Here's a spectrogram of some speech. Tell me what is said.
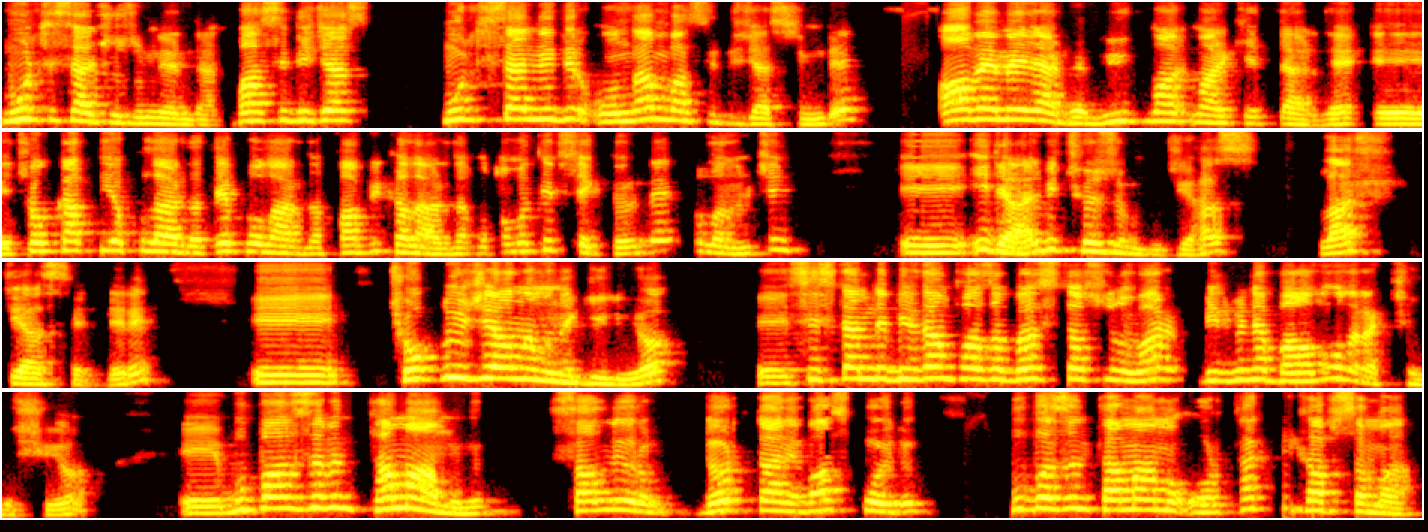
multisel çözümlerinden bahsedeceğiz. Multisel nedir? Ondan bahsedeceğiz şimdi. AVM'lerde, büyük mar- marketlerde, e, çok katlı yapılarda, depolarda, fabrikalarda, otomotiv sektöründe kullanım için e, ideal bir çözüm bu cihazlar, cihaz setleri. E, çokluca anlamına geliyor. E, sistemde birden fazla baz istasyonu var, birbirine bağlı olarak çalışıyor. E, bu bazların tamamını, sallıyorum dört tane baz koyduk. Bu bazın tamamı ortak bir kapsama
